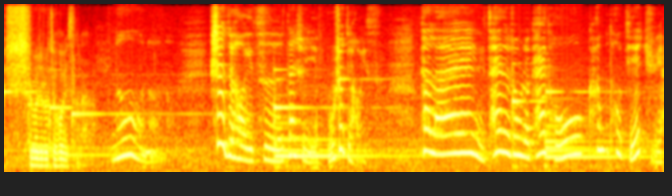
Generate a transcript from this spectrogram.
是不是就是最后一次了？No no no，是最后一次，但是也不是最后一次。看来你猜得中这开头，看不透结局呀。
